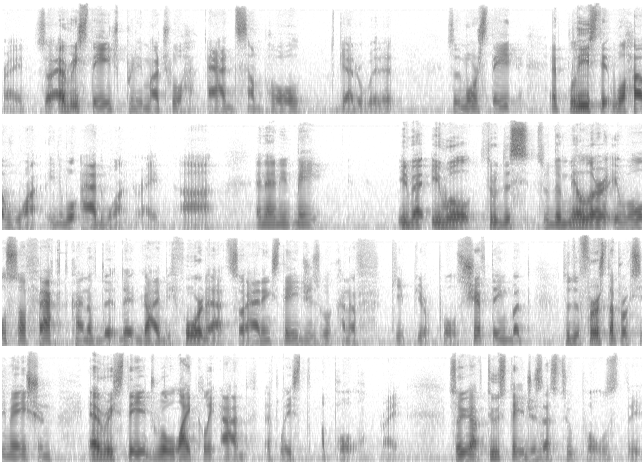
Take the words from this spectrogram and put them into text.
right? So every stage pretty much will add some pole together with it. So the more state, at least it will have one, it will add one, right? Uh, and then it may, it, may, it will, through, this, through the Miller, it will also affect kind of the, the guy before that. So adding stages will kind of keep your poles shifting, but to the first approximation, every stage will likely add at least a pole, right? So you have two stages, that's two poles, three,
